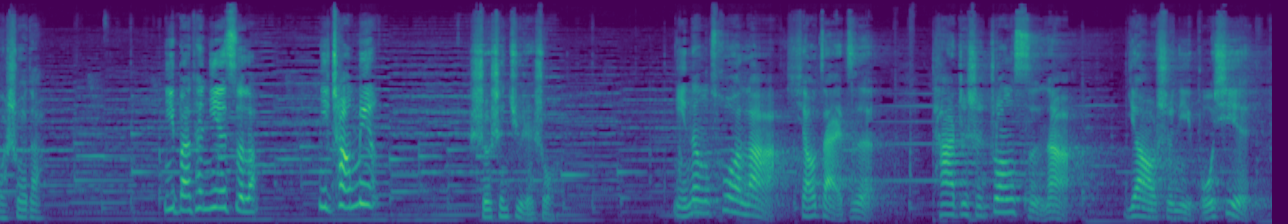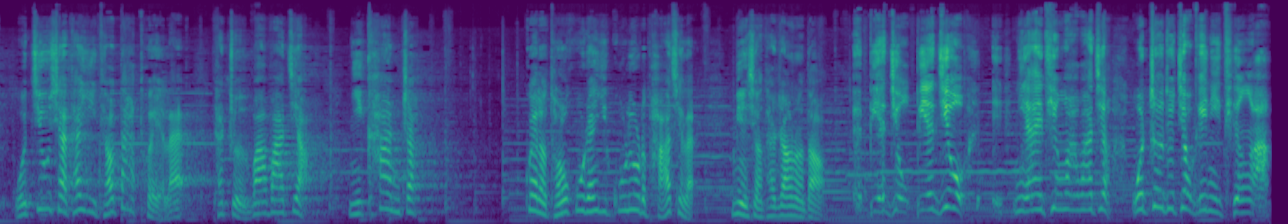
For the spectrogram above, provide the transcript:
我说道：“你把他捏死了，你偿命。”蛇身巨人说：“你弄错了，小崽子，他这是装死呢。要是你不信，我揪下他一条大腿来，他准哇哇叫。你看着。”怪老头忽然一咕溜的爬起来，面向他嚷嚷道：“别救，别救！你爱听哇哇叫，我这就叫给你听啊！”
